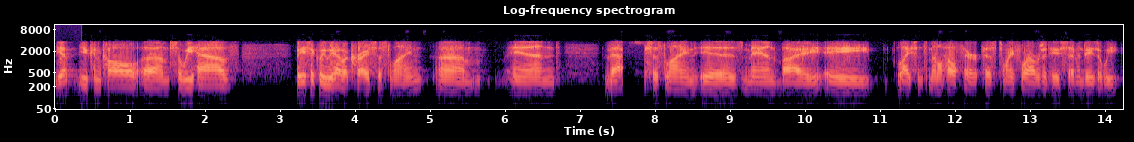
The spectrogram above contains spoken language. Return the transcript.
Yep, you can call. Um, so we have basically we have a crisis line, um, and that crisis line is manned by a licensed mental health therapist 24 hours a day, seven days a week.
